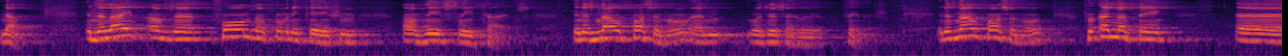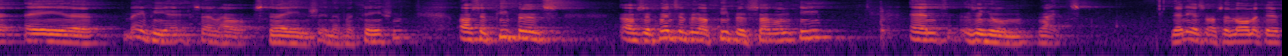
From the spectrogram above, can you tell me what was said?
Now, in the light of the forms of communication of these three types, it is now possible, and with this I will finish, it is now possible to undertake uh, a uh, maybe a somehow strange interpretation of the people's of the principle of people's sovereignty and the human rights. That is, of the normative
